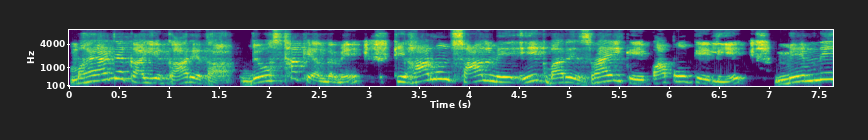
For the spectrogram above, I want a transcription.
महायाजक का ये कार्य था व्यवस्था के अंदर में कि हारून साल में एक बार इज़राइल के पापों के लिए मेमने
